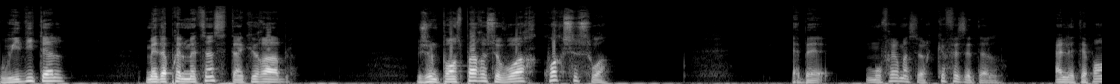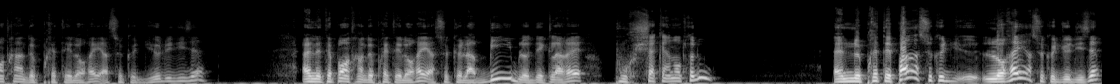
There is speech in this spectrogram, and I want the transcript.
Oui, dit-elle, mais d'après le médecin, c'est incurable. Je ne pense pas recevoir quoi que ce soit. Eh bien, mon frère, ma soeur, que faisait-elle Elle n'était pas en train de prêter l'oreille à ce que Dieu lui disait. Elle n'était pas en train de prêter l'oreille à ce que la Bible déclarait pour chacun d'entre nous. Elle ne prêtait pas l'oreille à ce que Dieu disait,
